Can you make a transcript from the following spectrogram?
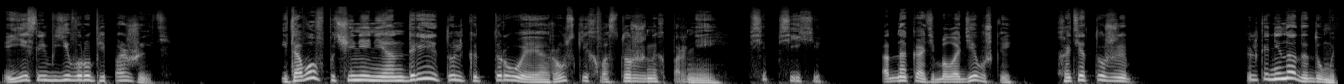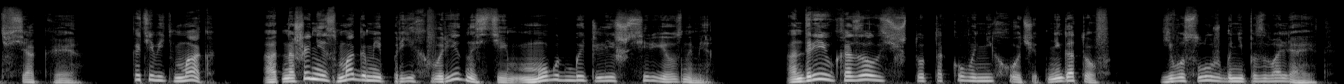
если в Европе пожить? Итого в подчинении Андрея только трое русских восторженных парней. Все психи. Одна Катя была девушкой, хотя тоже только не надо думать всякое. Катя ведь маг, а отношения с магами при их вредности могут быть лишь серьезными. Андрею казалось, что такого не хочет, не готов. Его служба не позволяет.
